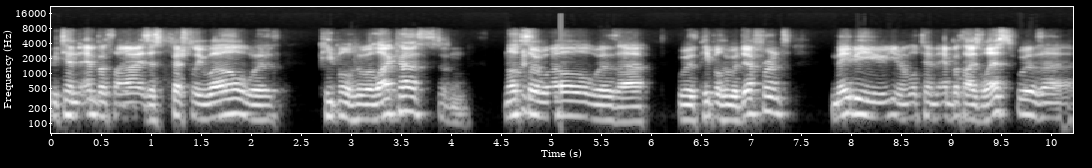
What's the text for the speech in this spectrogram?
We tend to empathize especially well with people who are like us and not so well with uh, with people who are different maybe you know we'll tend to empathize less with uh,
